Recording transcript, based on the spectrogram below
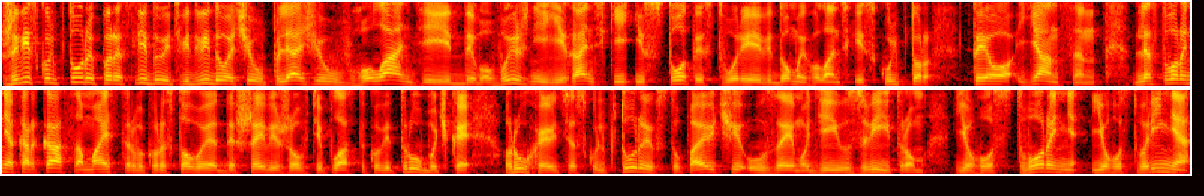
Живі скульптури переслідують відвідувачів пляжів в Голландії. Дивовижні гігантські істоти створює відомий голландський скульптор Тео Янсен. Для створення каркаса майстер використовує дешеві жовті пластикові трубочки. Рухаються скульптури, вступаючи у взаємодію з вітром. Його створення його створіння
